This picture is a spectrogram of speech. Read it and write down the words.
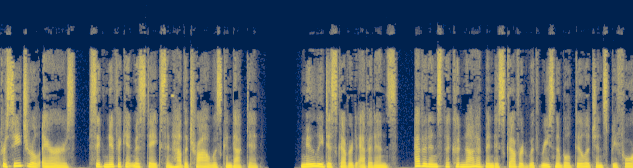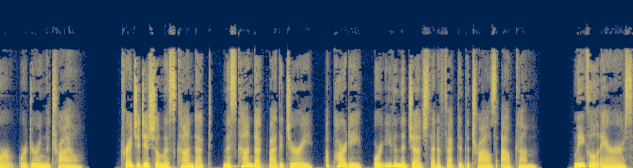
procedural errors, significant mistakes in how the trial was conducted, newly discovered evidence, evidence that could not have been discovered with reasonable diligence before or during the trial, prejudicial misconduct, misconduct by the jury, a party, or even the judge that affected the trial's outcome, legal errors,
